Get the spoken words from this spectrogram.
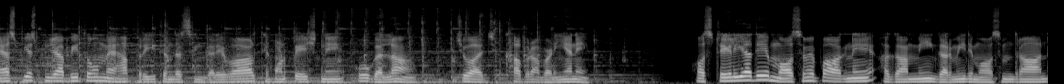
ਐਸਪੀਐਸ ਪੰਜਾਬੀ ਤੋਂ ਮੈਂ ਹਾਂ ਪ੍ਰੀਤ ਅੰਦਰ ਸਿੰਘ ਗਰੇਵਾਲ ਤੇ ਹੁਣ ਪੇਸ਼ ਨੇ ਉਹ ਗੱਲਾਂ ਜੋ ਅੱਜ ਖਬਰਾਂ ਬਣੀਆਂ ਨੇ। ਆਸਟ੍ਰੇਲੀਆ ਦੇ ਮੌਸਮ ਵਿਭਾਗ ਨੇ ਆਗਾਮੀ ਗਰਮੀ ਦੇ ਮੌਸਮ ਦੌਰਾਨ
